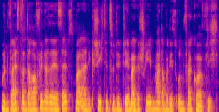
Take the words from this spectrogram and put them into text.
und weist dann darauf hin, dass er ja selbst mal eine Geschichte zu dem Thema geschrieben hat, aber die ist unverkäuflich.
